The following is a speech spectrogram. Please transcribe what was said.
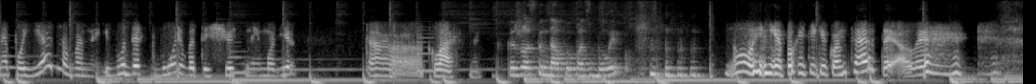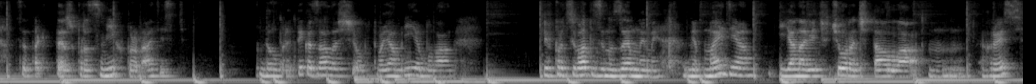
непоєднуване і буде створювати щось неймовірне та класне. Кажу, а стендапи у вас були? Ну ні, поки тільки концерти, але Це так теж про сміх, про радість. Добре, ти казала, що твоя мрія була співпрацювати з іноземними медіа. І я навіть вчора читала Гресь.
